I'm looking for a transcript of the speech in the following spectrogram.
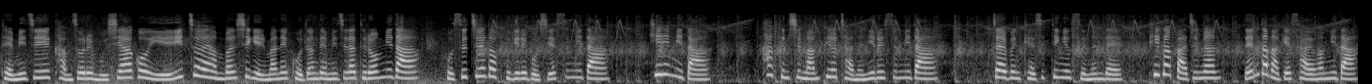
데미지 감소를 무시하고 1, 2초에 한 번씩 1만의 고정 데미지가 들어옵니다. 보스 주의 덕후기를 보시겠습니다. 킬입니다. 가끔씩 만피로 자는 일을 씁니다. 짧은 캐스팅을 쓰는데 피가 빠지면 랜덤하게 사용합니다.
